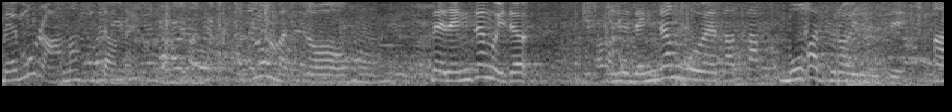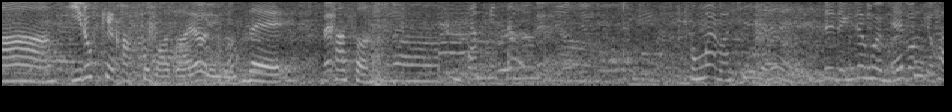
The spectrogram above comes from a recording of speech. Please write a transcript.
메모를 안 하시잖아요. 그건 맞죠. 어. 네 냉장고 이제 이제 냉장고에다 딱 뭐가 들어있는지 아 이렇게 각도 맞아요 이거? 네. 사선. 감사합니다. 정말 맛있는 내 냉장고에 물밖에 없어.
